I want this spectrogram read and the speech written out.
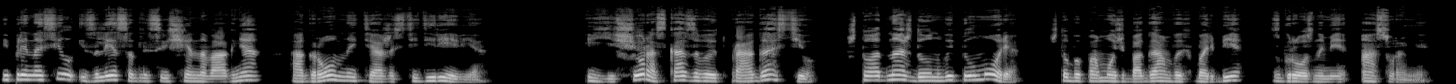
и приносил из леса для священного огня огромной тяжести деревья. И еще рассказывают про Агастью, что однажды он выпил море, чтобы помочь богам в их борьбе с грозными асурами.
